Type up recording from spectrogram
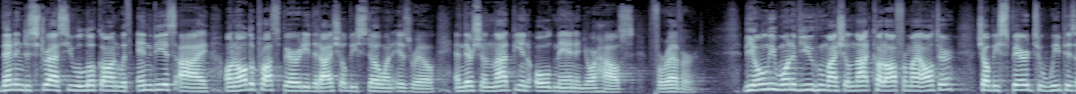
Then in distress you will look on with envious eye on all the prosperity that I shall bestow on Israel, and there shall not be an old man in your house forever. The only one of you whom I shall not cut off from my altar shall be spared to weep his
